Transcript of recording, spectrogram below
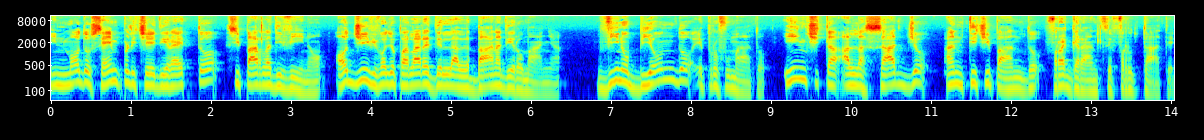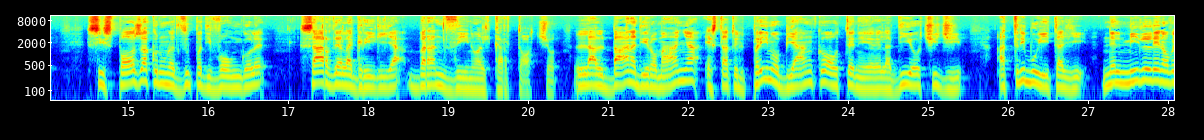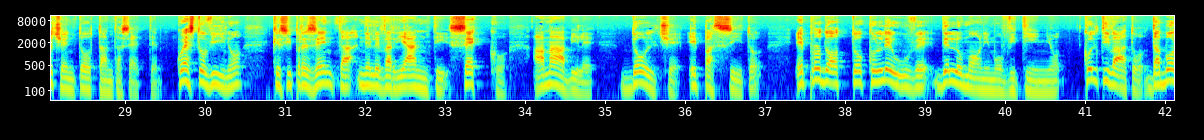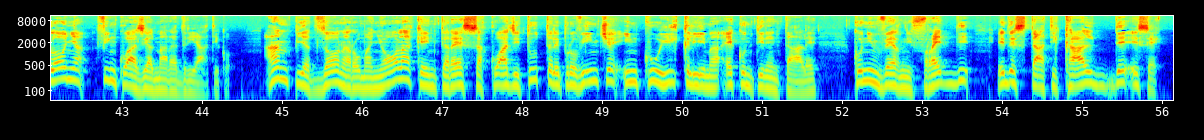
In modo semplice e diretto si parla di vino. Oggi vi voglio parlare dell'Albana di Romagna. Vino biondo e profumato, incita all'assaggio anticipando fragranze fruttate. Si sposa con una zuppa di vongole, sarde alla griglia, branzino al cartoccio. L'Albana di Romagna è stato il primo bianco a ottenere la DOCG attribuitagli nel 1987. Questo vino, che si presenta nelle varianti secco, amabile, dolce e passito, è prodotto con le uve dell'omonimo vitigno, coltivato da Bologna fin quasi al mare Adriatico. Ampia zona romagnola che interessa quasi tutte le province in cui il clima è continentale, con inverni freddi ed estati calde e secche.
